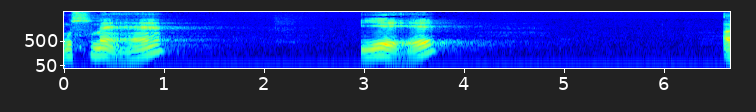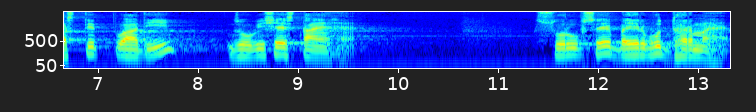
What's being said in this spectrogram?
उसमें ये अस्तित्वादी जो विशेषताएँ हैं, स्वरूप से बहिर्भूत धर्म है।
